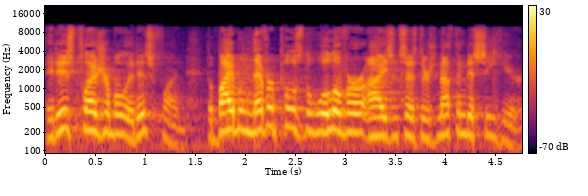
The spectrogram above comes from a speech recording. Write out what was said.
It is pleasurable. It is fun. The Bible never pulls the wool over our eyes and says there's nothing to see here.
